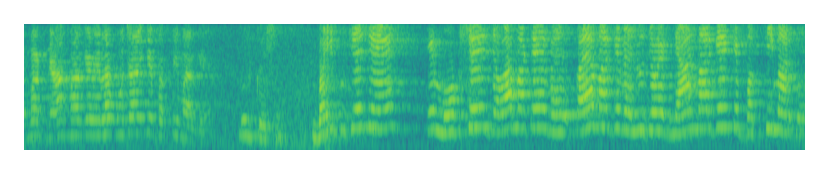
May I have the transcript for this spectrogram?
એમાં જ્ઞાન માર્ગે વહેલા પહોંચાય કે ભક્તિ માર્ગે? બિલકુલ ભાઈ પૂછે છે કે મોક્ષે જવા માટે કયા માર્ગે વહેલું જોઈએ જ્ઞાન માર્ગે કે ભક્તિ માર્ગે?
